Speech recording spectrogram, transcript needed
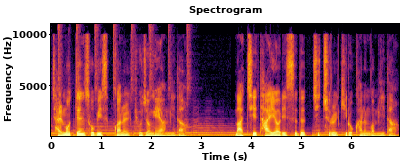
잘못된 소비 습관을 교정해야 합니다. 마치 다이어리 쓰듯 지출을 기록하는 겁니다.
